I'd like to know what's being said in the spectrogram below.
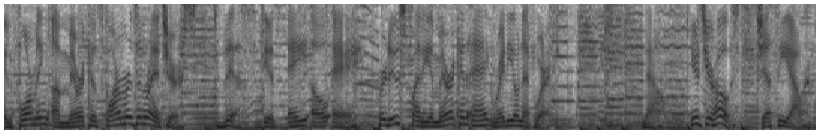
informing America's farmers and ranchers. This is AOA, produced by the American Ag Radio Network. Now, here's your host, Jesse Allen.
